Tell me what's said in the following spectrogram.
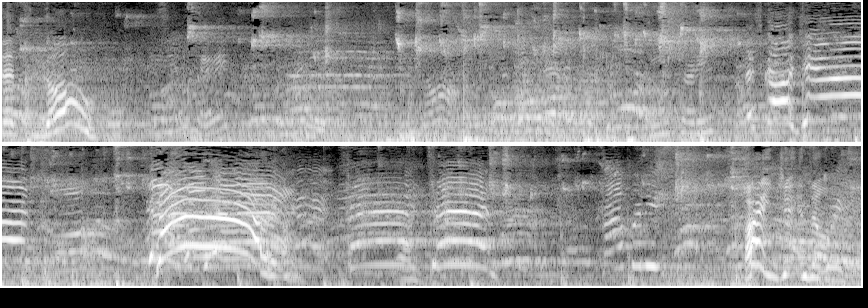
let's go. Let's go, Jen! Jen! Jen! Jen! How many? I, Jen, no.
